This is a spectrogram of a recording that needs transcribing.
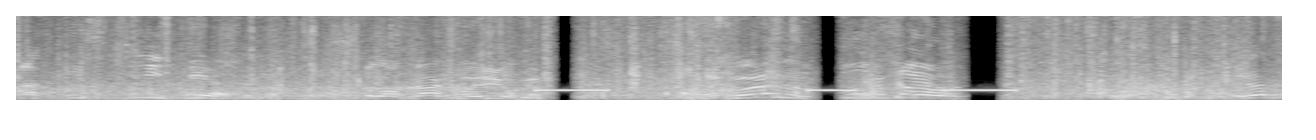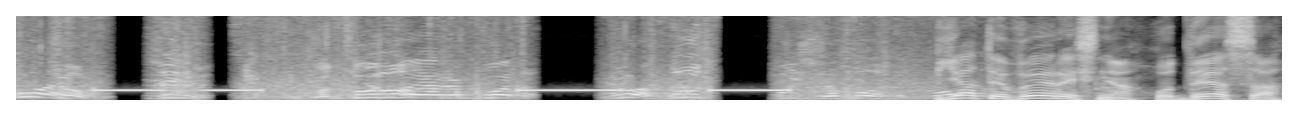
Отпустите! Что, как варю? Нормально? Какая Работа! Вот тут твоя работа. Тут будешь работать. 5 вересня, Одеса.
